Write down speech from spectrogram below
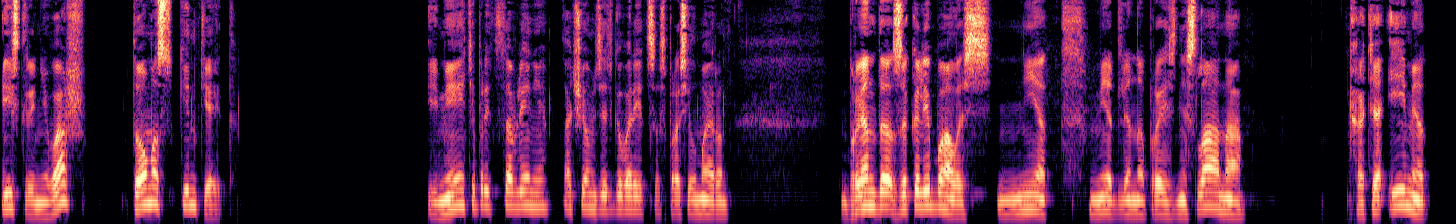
Искренне ваш Томас Кинкейт. «Имеете представление, о чем здесь говорится?» — спросил Майрон. Бренда заколебалась. «Нет», — медленно произнесла она, хотя имя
